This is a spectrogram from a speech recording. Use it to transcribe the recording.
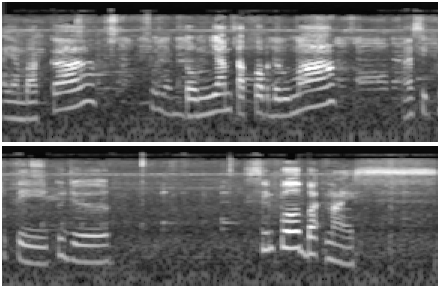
Ayam bakar. Tom yam tapau pada rumah. Nasi putih. Itu je. Simple but nice.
